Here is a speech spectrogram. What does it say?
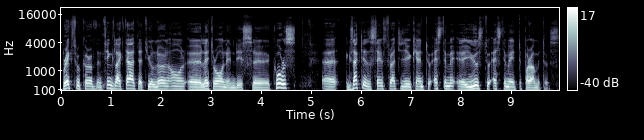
breakthrough curves, and things like that that you'll learn on, uh, later on in this uh, course. Uh, exactly the same strategy you can to estimate, uh, use to estimate the parameters.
